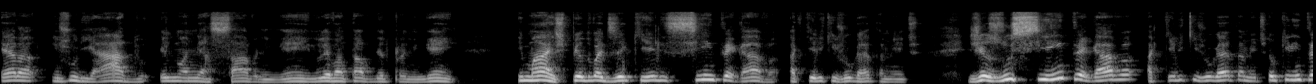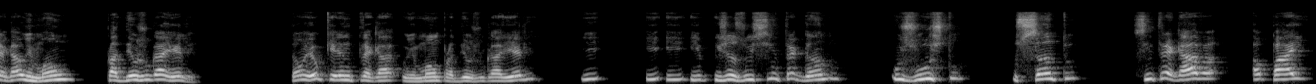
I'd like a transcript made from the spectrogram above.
era injuriado, ele não ameaçava ninguém, não levantava o dedo para ninguém. E mais, Pedro vai dizer que ele se entregava àquele que julga retamente. Jesus se entregava àquele que julga retamente. Eu queria entregar o irmão para Deus julgar ele. Então, eu querendo entregar o irmão para Deus julgar ele, e, e, e, e, Jesus se entregando, o justo, o santo, se entregava ao Pai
